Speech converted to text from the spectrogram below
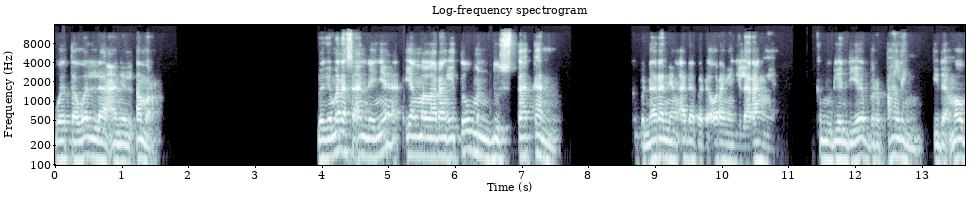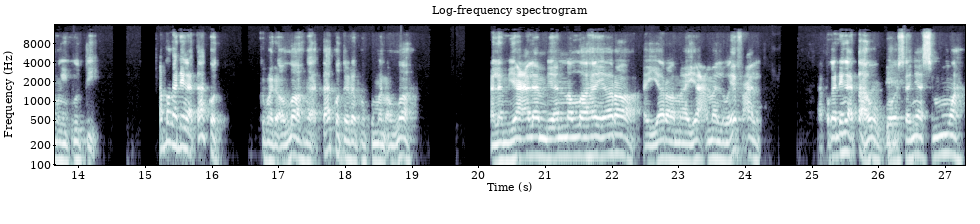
وتولى عن الأمر Bagaimana seandainya yang melarang itu mendustakan kebenaran yang ada pada orang yang dilarangnya. Kemudian dia berpaling, tidak mau mengikuti. Apakah dia nggak takut kepada Allah, nggak takut terhadap hukuman Allah? Alam ya'lam bi anna Allah yara, ay yara ma ya'mal wa yaf'al. Apakah dia nggak tahu bahwasanya semua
